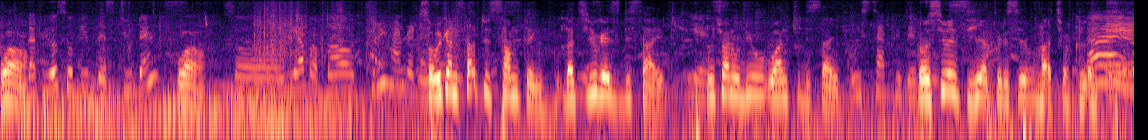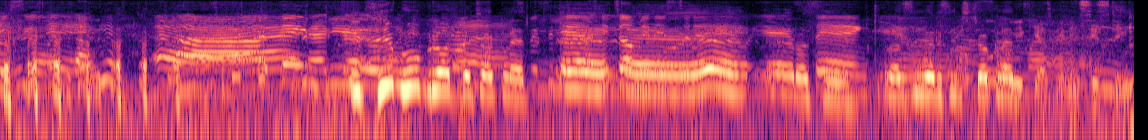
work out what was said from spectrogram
Wow. that we also give the students. Wow. So we have about 300. So we can start with something that you guys decide. Yes. Which one would you want to decide? We start with the Rocio is here to receive her chocolate. Hi, Rocio. Come here. Thank you. It's him who brought the chocolate. Yes, he told me this today. Yes, Rocio. thank you. Rocio receives Whole chocolate. week he has been insisting.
